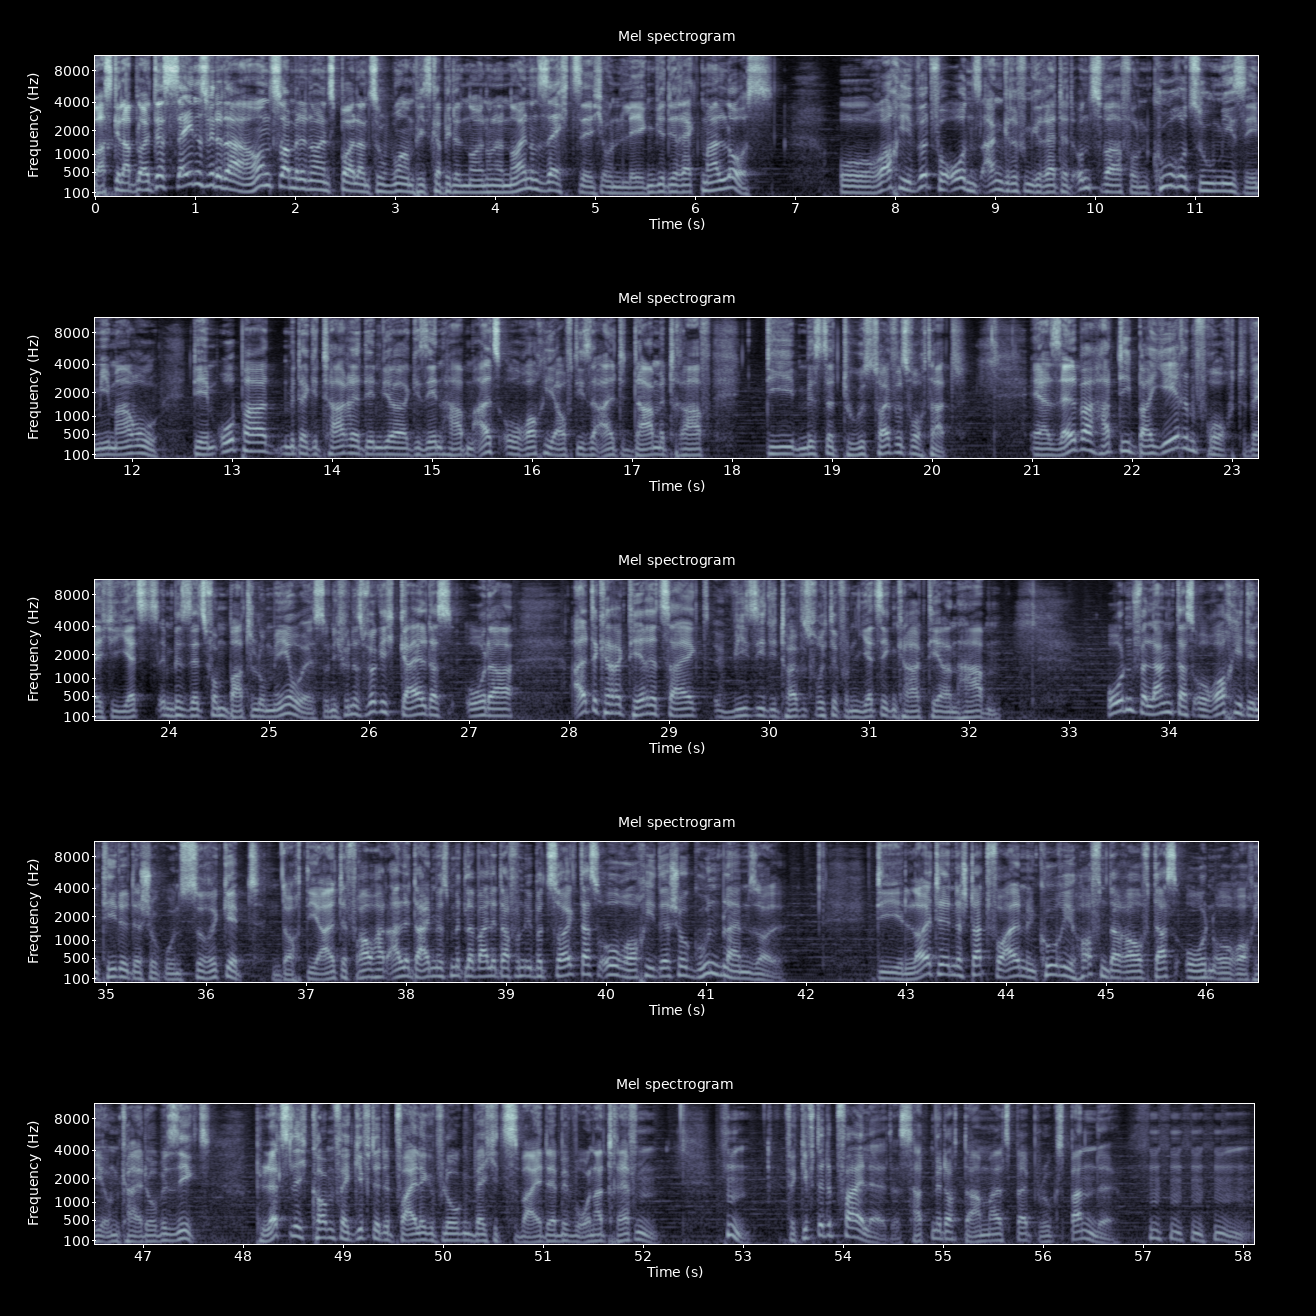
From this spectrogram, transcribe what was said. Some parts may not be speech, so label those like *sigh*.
Was geht ab Leute, Sane ist wieder da und zwar mit den neuen Spoilern zu One Piece Kapitel 969 und legen wir direkt mal los. Orochi wird vor Odens Angriffen gerettet und zwar von Kurotsumi Semimaru, dem Opa mit der Gitarre, den wir gesehen haben, als Orochi auf diese alte Dame traf, die Mr. Twos Teufelsfrucht hat. Er selber hat die Barrierenfrucht, welche jetzt im Besitz von Bartolomeo ist und ich finde es wirklich geil, dass Oda alte Charaktere zeigt, wie sie die Teufelsfrüchte von jetzigen Charakteren haben. Oden verlangt, dass Orochi den Titel des Shoguns zurückgibt, doch die alte Frau hat alle Daimyos mittlerweile davon überzeugt, dass Orochi der Shogun bleiben soll. Die Leute in der Stadt, vor allem in Kuri, hoffen darauf, dass Oden Orochi und Kaido besiegt. Plötzlich kommen vergiftete Pfeile geflogen, welche zwei der Bewohner treffen. Hm, vergiftete Pfeile, das hatten wir doch damals bei Brooks Bande. *laughs*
